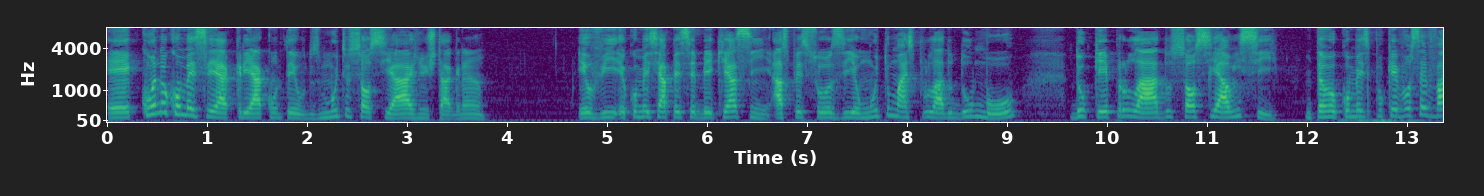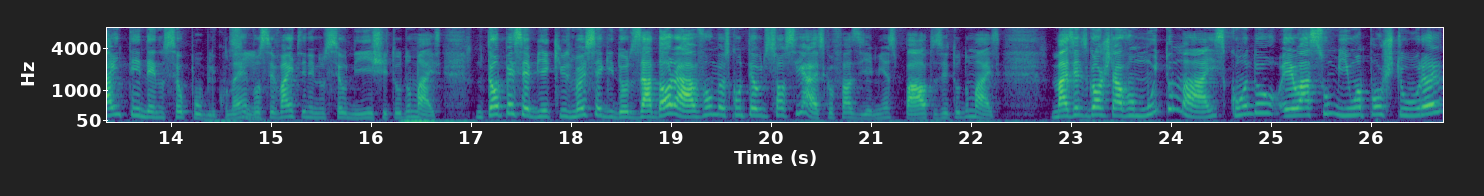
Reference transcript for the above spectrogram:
É, quando eu comecei a criar conteúdos muito sociais no Instagram, eu vi, eu comecei a perceber que assim, as pessoas iam muito mais pro lado do humor do que pro lado social em si. Então eu comecei porque você vai entendendo o seu público, né? Sim. Você vai entendendo o seu nicho e tudo mais. Então eu percebia que os meus seguidores adoravam meus conteúdos sociais que eu fazia, minhas pautas e tudo mais. Mas eles gostavam muito mais quando eu assumi uma postura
